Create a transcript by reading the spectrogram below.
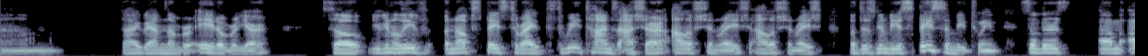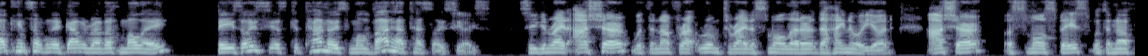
Um, diagram number eight over here. So you're going to leave enough space to write three times Asher, Aleph Shin Reish, Aleph Shin Reish, but there's going to be a space in between. So there's um Al Kain Sofnif Gami Ravach Male, Beis Oisios Mulvad HaTes. So you can write Asher with enough room to write a small letter, the Hainu Yod. Asher, a small space with enough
